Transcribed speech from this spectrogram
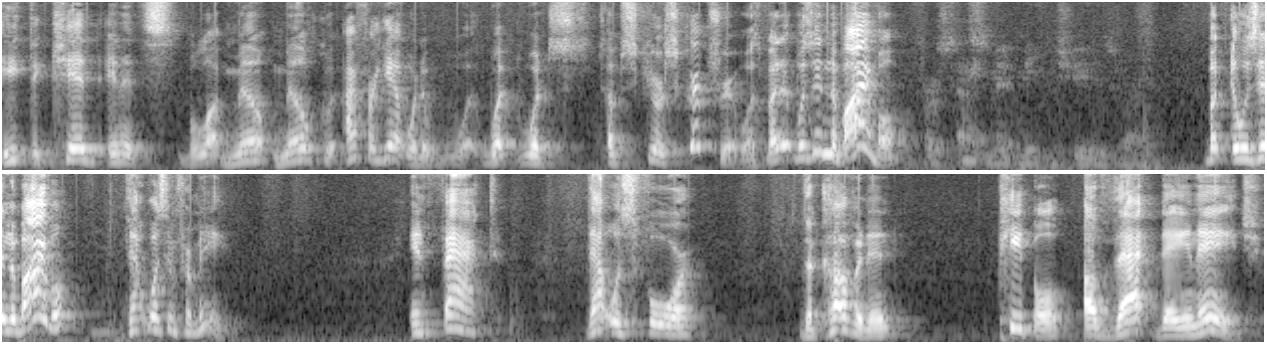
eat the kid in its blood, milk, milk. I forget what, it, what, what, what obscure scripture it was, but it was in the Bible. First Testament meat and cheese, right? But it was in the Bible. That wasn't for me. In fact, that was for the covenant people of that day and age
